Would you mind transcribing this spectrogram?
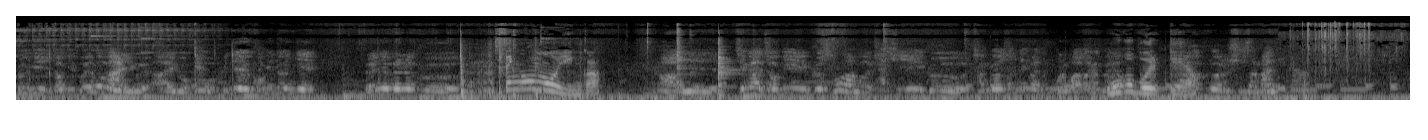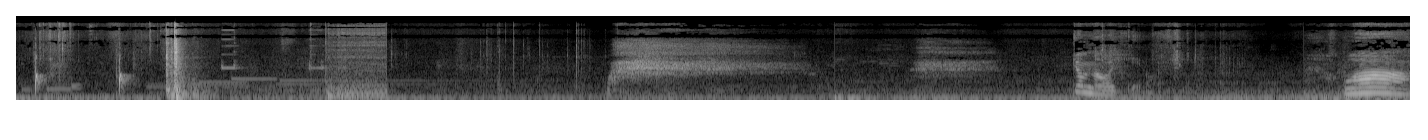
거기 저기 뭐야? 그건 알고 알고 고 근데 거기도 이제 왜냐면은 그 생어머인가? 아, 예, 예. 제가 저기 그 성함을 다시 그 장교원 선생님한테 물어봐가지고. 먹어볼게요. 아, 그걸 시선 안 좀 넣을게요. 와,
